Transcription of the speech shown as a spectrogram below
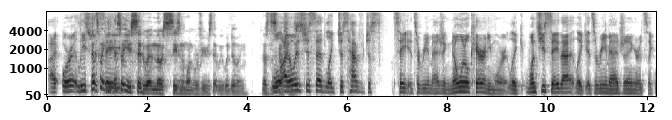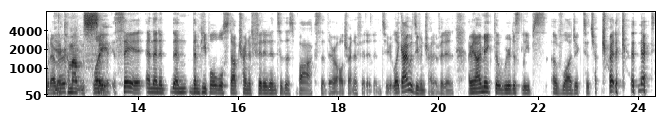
I or at least that's what say, you, that's what you said when those season one reviews that we were doing. well, I always just said like just have just say it's a reimagining. No one will care anymore. Like once you say that, like it's a reimagining or it's like whatever. Yeah, come out and say like, it. Say it, and then it then then people will stop trying to fit it into this box that they're all trying to fit it into. Like I was even trying to fit in. I mean, I make the weirdest leaps of logic to try, try to connect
